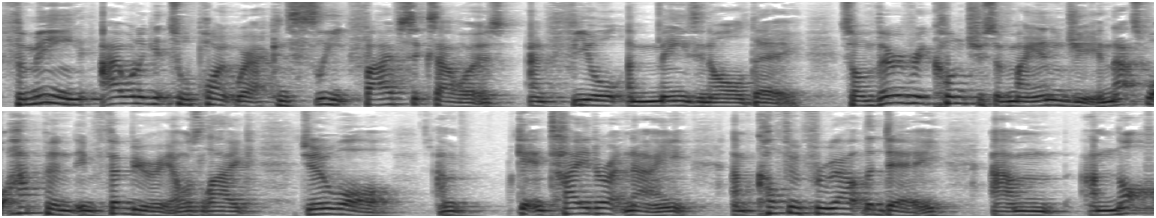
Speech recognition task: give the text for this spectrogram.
for me, I want to get to a point where I can sleep five, six hours and feel amazing all day. So I'm very, very conscious of my energy, and that's what happened in February. I was like, do you know what? I'm getting tighter at night. I'm coughing throughout the day. I'm I'm not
